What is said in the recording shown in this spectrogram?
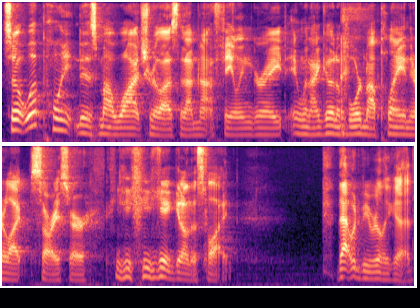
so at what point does my watch realize that I'm not feeling great? And when I go to board my plane, they're like, "Sorry, sir, you, you can't get on this flight." That would be really good.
